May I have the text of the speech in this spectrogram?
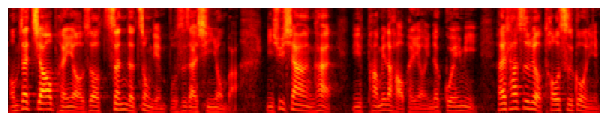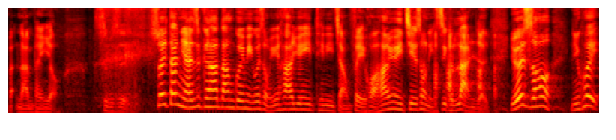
我们在交朋友的时候，真的重点不是在信用吧？你去想想看，你旁边的好朋友，你的闺蜜，哎，她是不是有偷吃过你男朋友？是不是？所以，但你还是跟她当闺蜜，为什么？因为她愿意听你讲废话，她愿意接受你是一个烂人。有的时候你会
